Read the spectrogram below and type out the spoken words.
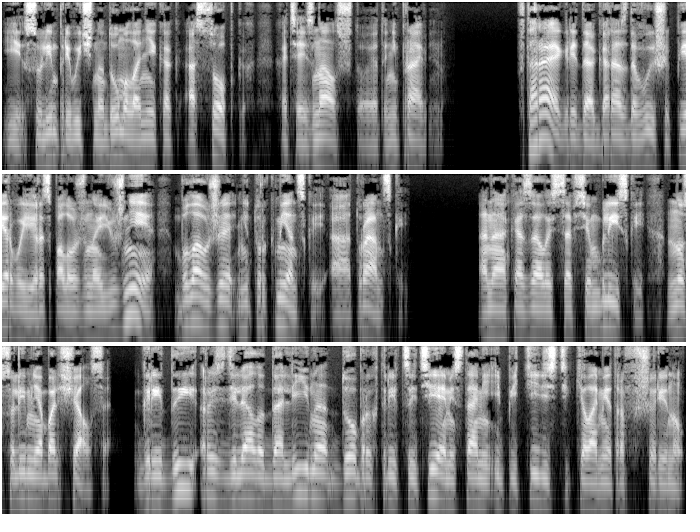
и Сулим привычно думал о ней как о сопках, хотя и знал, что это неправильно. Вторая гряда, гораздо выше первой и расположенная южнее, была уже не туркменской, а туранской. Она оказалась совсем близкой, но Сулим не обольщался. Гряды разделяла долина добрых 30, а местами и 50 километров в ширину.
